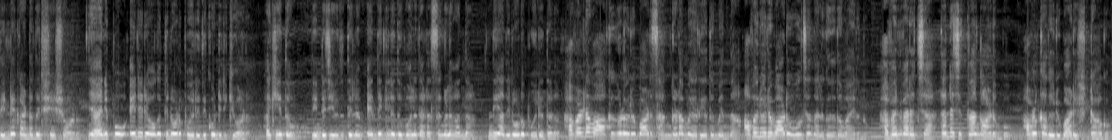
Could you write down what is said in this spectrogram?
നിന്നെ കണ്ടതിന് ശേഷമാണ്. ഞാനിപ്പോ എന്റെ രോഗത്തിനോട് പൊരുതിക്കൊണ്ടിരിക്കുവാണ്. അഖീതോ നിന്റെ ജീവിതത്തിലും എന്തെങ്കിലും ഇതുപോലെ തടസ്സങ്ങൾ വന്നാൽ നീ അതിനോട് പൊരുതണം. അവളുടെ വാക്കുകൾ ഒരുപാട് സങ്കടമേറിയതും എന്ന അവൻ ഒരുപാട് ഊർജം നൽകുന്നതുമായിരുന്നു. അവൻ വരച്ച തന്റെ ചിത്രം കാണുമ്പോൾ അവൾക്ക് അത് ഒരുപാട് ഇഷ്ടമാകും.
